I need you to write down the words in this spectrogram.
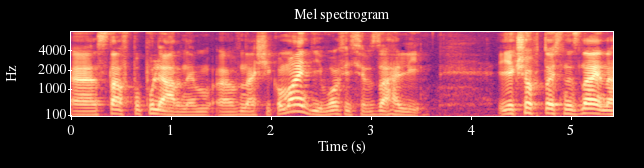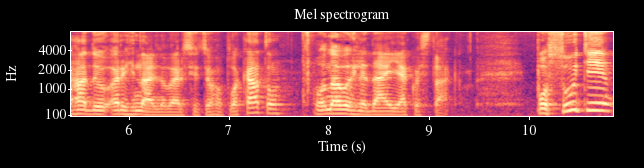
е, став популярним е, в нашій команді і в офісі взагалі. Якщо хтось не знає, нагадую оригінальну версію цього плакату. Вона виглядає якось так. По суті,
